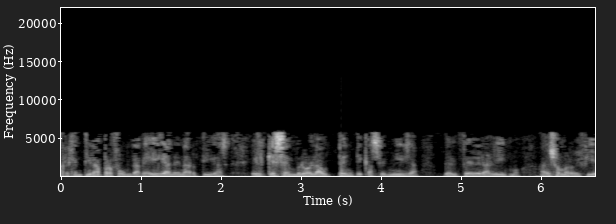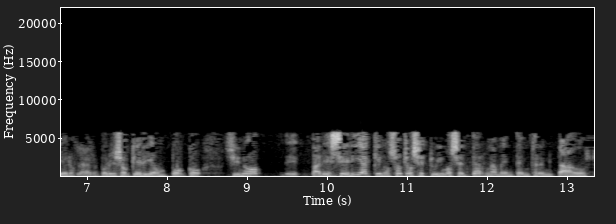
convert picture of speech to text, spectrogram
Argentina profunda, veían en Artigas el que sembró la auténtica semilla del federalismo. A eso me refiero. Por eso quería un poco, si no, eh, parecería que nosotros estuvimos eternamente enfrentados,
